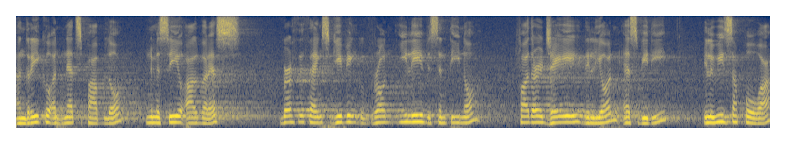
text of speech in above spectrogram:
Enrico and Nets Pablo, Nemesio Alvarez, birthday thanksgiving Ron Ili Vicentino, Father J. De Leon, SVD, Eloisa Poa,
